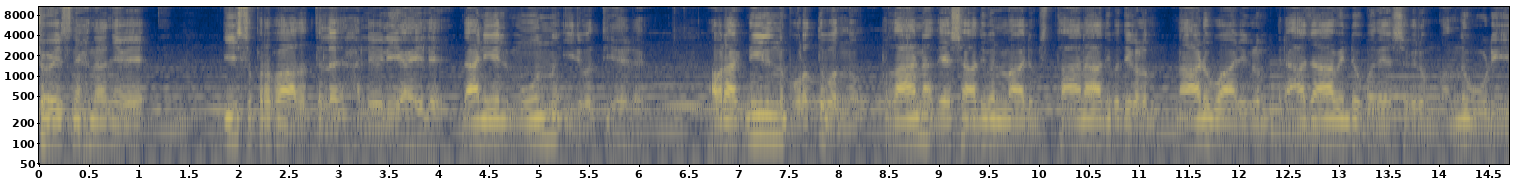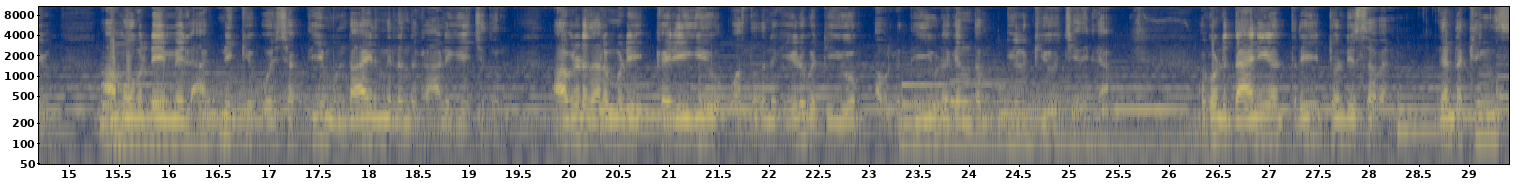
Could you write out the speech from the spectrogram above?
ഈശോയെ സ്നേഹം നിറഞ്ഞവേ ഈ സുപ്രഭാതത്തിലെ ഹല്ലേലിയായിലെ ദാനിയൽ മൂന്ന് ഇരുപത്തിയേഴ്. അവർ അഗ്നിയിൽ നിന്ന് പുറത്തു വന്നു. പ്രധാന ദേശാധിപന്മാരും സ്ഥാനാധിപതികളും നാടുവാഴികളും രാജാവിന്റെ ഉപദേശകരും വന്നുകൂടുകയും ആ മൂവരുടെയും മേൽ അഗ്നിക്ക് ഒരു ശക്തിയും ഉണ്ടായിരുന്നില്ലെന്ന് കാണുകയും ചെയ്തു. അവരുടെ തലമുടി കരിയുകയോ വസ്ത്രത്തിന് കേടുപറ്റുകയോ അവർക്ക് തീയുടെ ഗന്ധം ഏൽക്കുകയോ ചെയ്തില്ല. അതുകൊണ്ട് Daniel three twenty 3:27, then the king's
